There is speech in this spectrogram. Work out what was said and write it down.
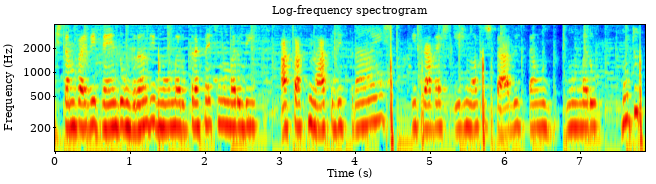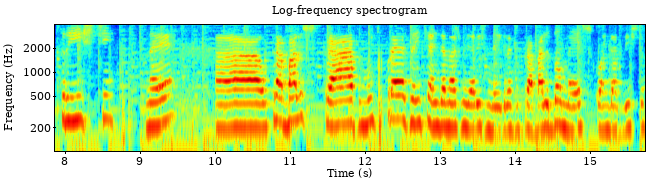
Estamos aí vivendo um grande número, um crescente número de assassinato de trans e travestis no nosso estado. Isso é um número muito triste, né? Ah, o trabalho escravo, muito presente ainda nas mulheres negras, o trabalho doméstico, ainda visto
